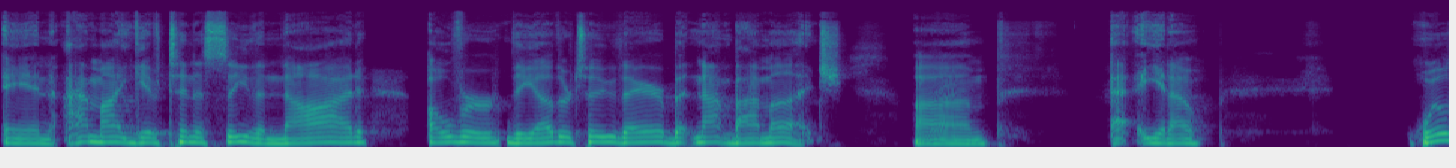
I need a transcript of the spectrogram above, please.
and I might give Tennessee the nod over the other two there, but not by much. Um, uh, you know, we'll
